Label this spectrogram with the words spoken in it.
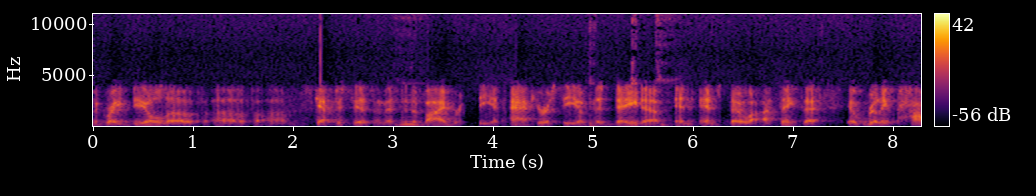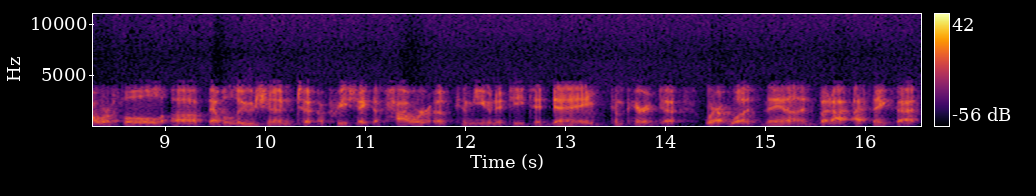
a great deal of, of um, skepticism as to the mm. vibrancy and accuracy of the data. And, and so I think that a really powerful uh, evolution to appreciate the power of community today compared to where it was then. But I, I think that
